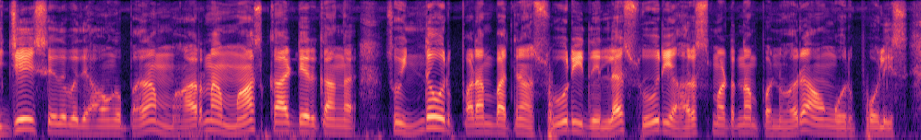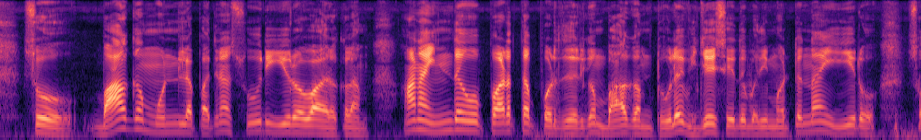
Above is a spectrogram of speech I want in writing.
விஜய் சேதுபதி அவங்க பார்த்தா மரண மாஸ் காட்டியிருக்காங்க. ஸோ இந்த ஒரு படம் பார்த்தீங்கன்னா சூரி இது இல்லை. சூரி அரஸ் மட்டும்தான் பண்ணுவார் அவங்க ஒரு போலீஸ். ஸோ பாகம் ஒன்றில் பார்த்தீங்கன்னா சூரி ஹீரோவாக இருக்கலாம். ஆனால் இந்த ஒரு படத்தை பொறுத்த வரைக்கும் பாகம் டூவில் விஜய் சேதுபதி மட்டும்தான் ஹீரோ. ஸோ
